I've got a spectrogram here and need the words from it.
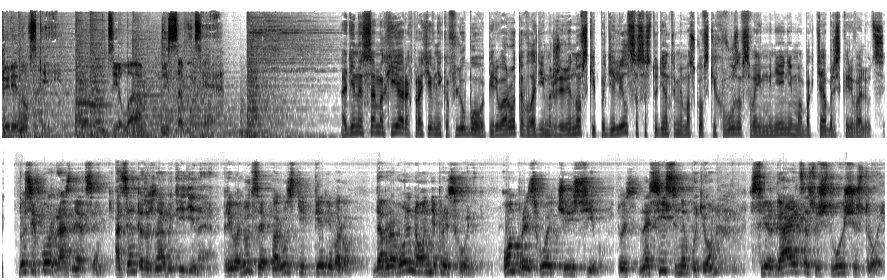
Жириновский. Дела и события. Один из самых ярых противников любого переворота, Владимир Жириновский, поделился со студентами московских вузов своим мнением об Октябрьской революции. До сих пор разные оценки. Оценка должна быть единая. Революция по-русски переворот. Добровольно он не происходит. Он происходит через силу. То есть насильственным путем свергается существующий строй.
